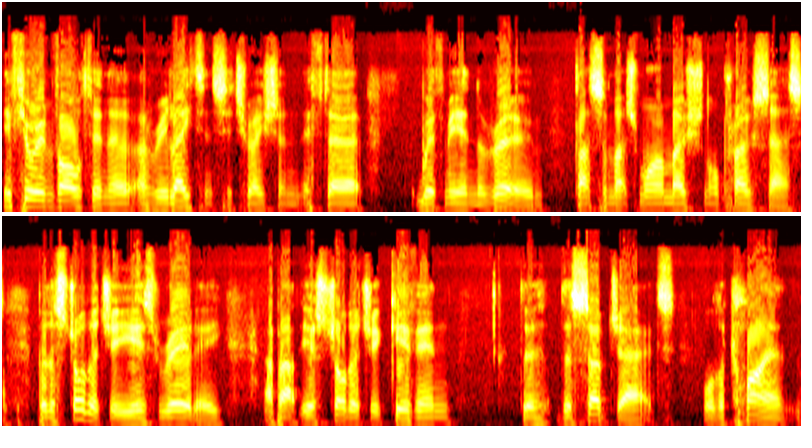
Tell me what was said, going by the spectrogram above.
if you're involved in a, a relating situation, if they're with me in the room, that's a much more emotional process. But astrology is really about the astrologer giving the, the subject or the client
